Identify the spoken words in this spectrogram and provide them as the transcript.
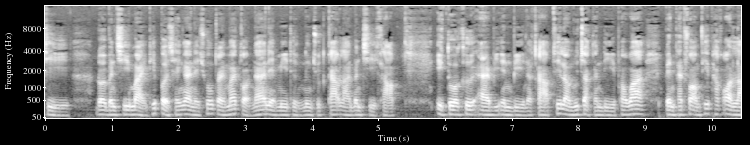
ชี โดยบัญชีใหม่ที่เปิดใช้งานในช่วงไตรมาสก่อนหน้าเนี่ยมีถึง 1.9 ล้านบัญชีครับ อีกตัวคือ Airbnb นะครับที่เรารู้จักกันดี เพราะว่าเป็นแพลตฟอร์มที่พักออนไล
